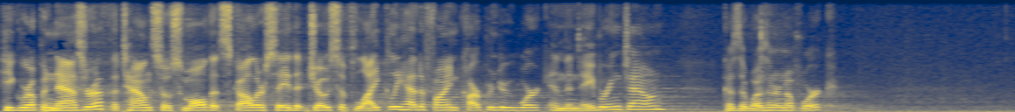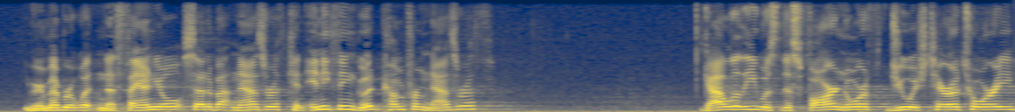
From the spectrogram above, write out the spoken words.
He grew up in Nazareth, a town so small that scholars say that Joseph likely had to find carpentry work in the neighboring town because there wasn't enough work. You remember what Nathanael said about Nazareth? Can anything good come from Nazareth? Galilee was this far north Jewish territory,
